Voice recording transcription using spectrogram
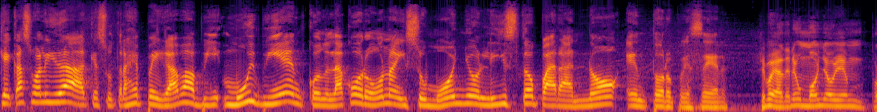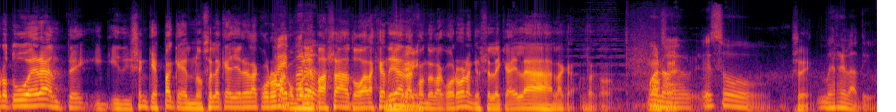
qué casualidad que su traje pegaba bi- muy bien con la corona y su moño listo para no entorpecer. Sí, porque ella tenía un moño bien protuberante y, y dicen que es para que no se le cayera la corona, Ay, como pero- le pasa a todas las candidatas Ok. cuando la corona, que se le cae la... la, la- Bueno, sé. eso Sí. me es relativo.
